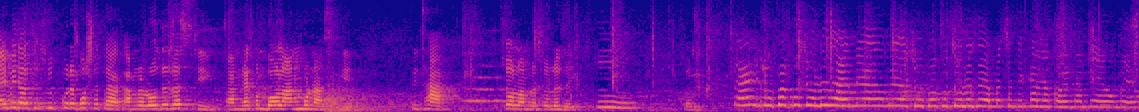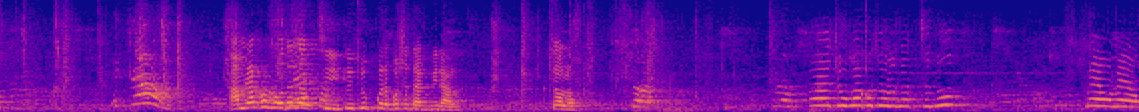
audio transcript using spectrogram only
এই বিড়াল তুই চুপ করে বসে থাক আমরা রোদে যাচ্ছি আমরা এখন বল আনব না আজকে। তুই থাক চল আমরা চলে যাই। চল। চলে যায় মেয়াও মেয়াও সৌভাগ্য চলে যায় আমার সাথে খেলা করে না মেয়াও মেয়াও। আমরা এখন রোদে যাচ্ছি তুই চুপ করে বসে থাক বিড়াল। চলো। হ্যাঁ চলে যাচ্ছে দুধ মেয়াও মেয়াও।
